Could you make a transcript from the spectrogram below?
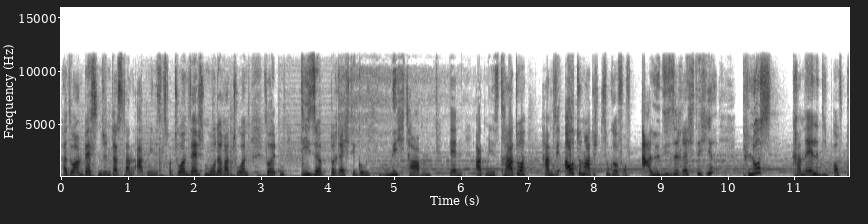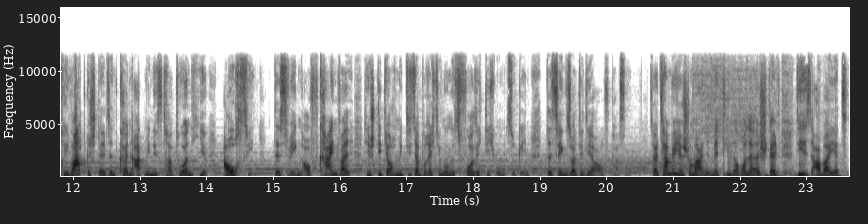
Also am besten sind das dann Administratoren. Selbst Moderatoren sollten diese Berechtigung nicht haben. Denn Administrator haben sie automatisch Zugriff auf alle diese Rechte hier. Plus Kanäle, die auf privat gestellt sind, können Administratoren hier auch sehen. Deswegen auf keinen Fall, hier steht ja auch mit dieser Berechtigung ist vorsichtig umzugehen. Deswegen solltet ihr aufpassen. So, jetzt haben wir hier schon mal eine Mitgliederrolle erstellt. Die ist aber jetzt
